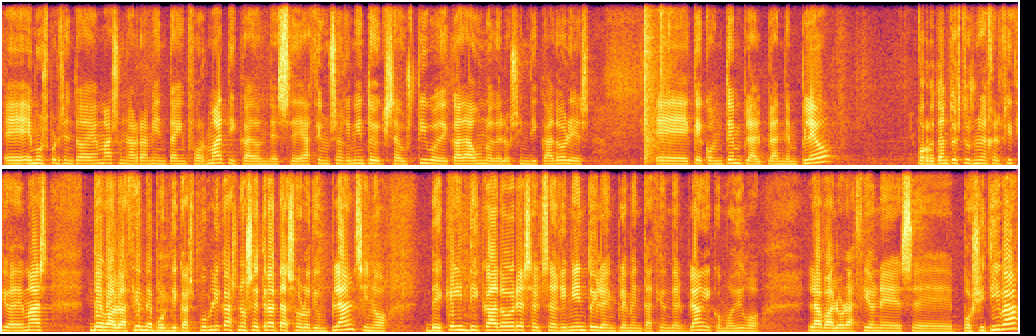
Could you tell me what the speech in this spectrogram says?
Eh, hemos presentado además una herramienta informática donde se hace un seguimiento exhaustivo de cada uno de los indicadores eh, que contempla el plan de empleo, por lo tanto, esto es un ejercicio, además, de evaluación de políticas públicas. No se trata solo de un plan, sino de qué indicadores, el seguimiento y la implementación del plan. Y, como digo, la valoración es eh, positiva.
